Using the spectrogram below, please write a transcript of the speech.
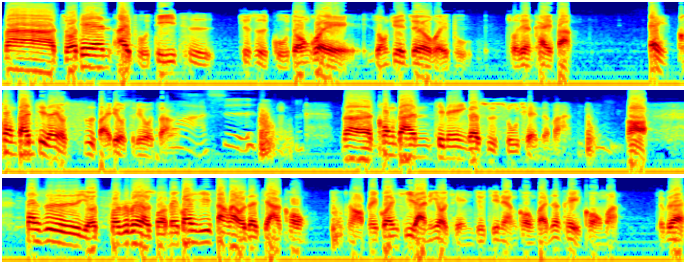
那昨天艾普第一次就是股东会融券最后回补。昨天开放，哎，空单竟然有四百六十六张，哇，是，那空单今天应该是输钱的嘛，啊，但是有投资朋友说没关系，上来我再加空，啊，没关系啦，你有钱你就尽量空，反正可以空嘛，对不对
